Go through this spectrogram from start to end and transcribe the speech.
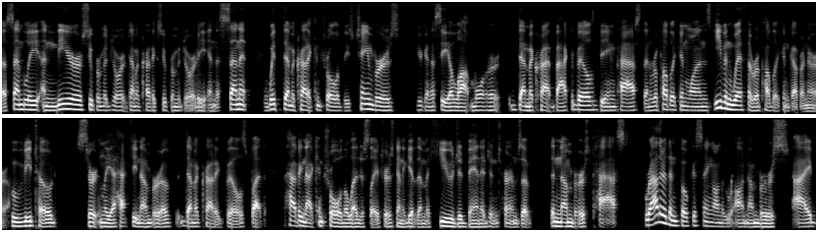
Assembly, a near supermajority, Democratic supermajority in the Senate. With Democratic control of these chambers, you're going to see a lot more Democrat backed bills being passed than Republican ones, even with a Republican governor who vetoed certainly a hefty number of Democratic bills. But having that control in the legislature is going to give them a huge advantage in terms of the numbers passed. Rather than focusing on the raw numbers, I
